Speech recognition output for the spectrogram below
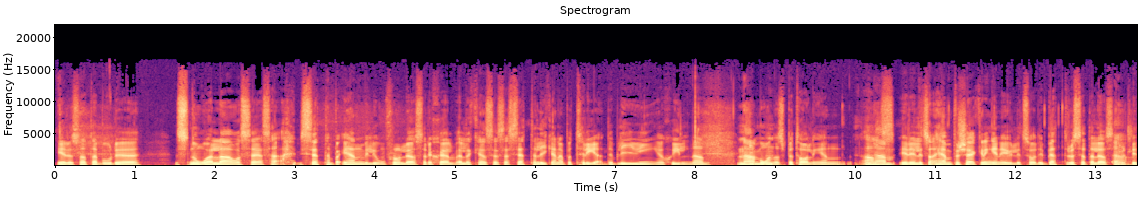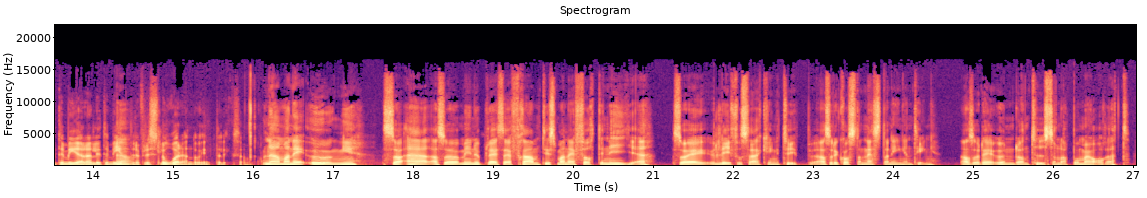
Är det så att jag borde snåla och säga så här, sätt den på en miljon för att lösa det själv. Eller kan jag säga så här, sätt den lika gärna på tre. Det blir ju ingen skillnad Nå, i månadsbetalningen alls. Nå, är det lite så, hemförsäkringen är ju lite så, det är bättre att sätta lösenordet ja. lite mer än lite mindre ja. för det slår ändå inte. Liksom. När man är ung så är, alltså min upplevelse är fram tills man är 49 så är livförsäkring typ, alltså det kostar nästan ingenting. Alltså det är under en tusenlapp om året.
